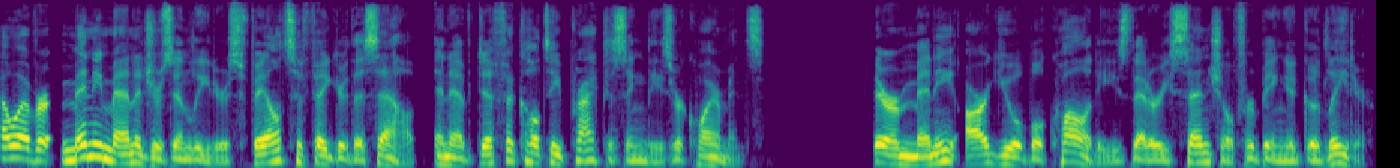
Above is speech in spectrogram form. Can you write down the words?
However, many managers and leaders fail to figure this out and have difficulty practicing these requirements. There are many arguable qualities that are essential for being a good leader.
